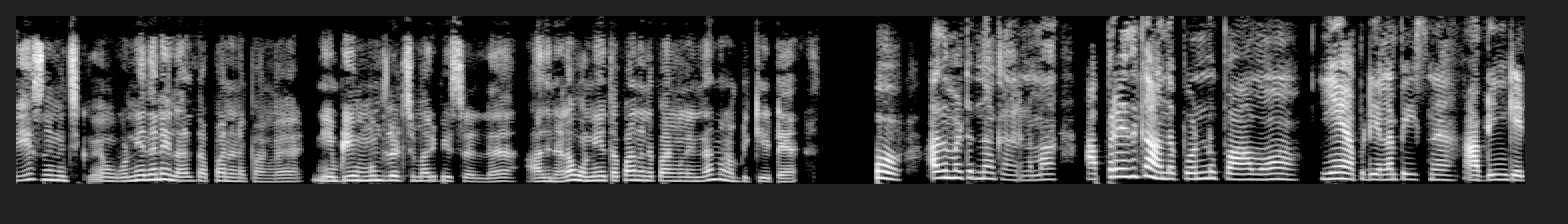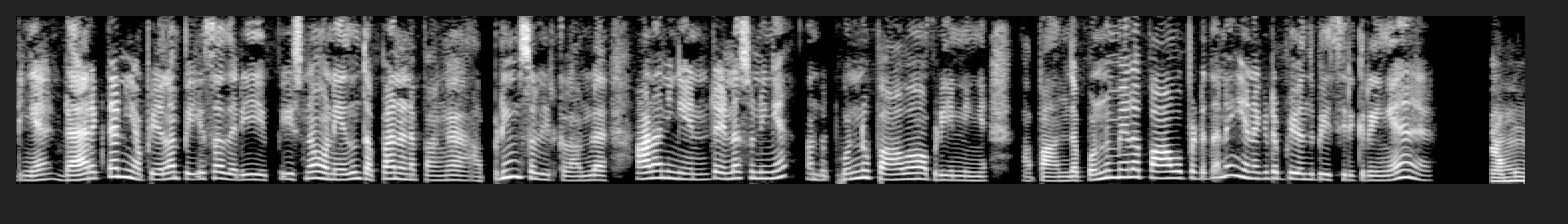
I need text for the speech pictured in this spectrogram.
பேசணும்னு வச்சுக்கோங்க உன்னே தானே எல்லாரும் தப்பா நினைப்பாங்க? நீ அப்படியே மூஞ்சில அடிச்ச மாதிரி பேசுறல அதனால உன்னைய தப்பா நினைப்பாங்களேன்னு தான் நான் அப்படி கேட்டேன். அது மட்டும்தான் காரணமா? அப்புறம் எதுக்கு அந்த பொண்ணு பாவம்? ஏன் அப்படியெல்லாம் பேசின? அப்படின்னு கேட்டீங்க. டைரக்டா நீ அப்படியெல்லாம் பேசாதடி. பேசினா உன்னை எதுவும் தப்பா நினைப்பாங்க. அப்படின்னு சொல்லியிருக்கலாம்ல. ஆனா நீங்க என்கிட்ட என்ன சொன்னீங்க? அந்த பொண்ணு பாவம் அப்படின்னீங்க. அப்ப அந்த பொண்ணு மேல பாவப்பட்டு தானே என்கிட்ட இப்படி வந்து பேசியிருக்கிறீங்க? அம்மு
